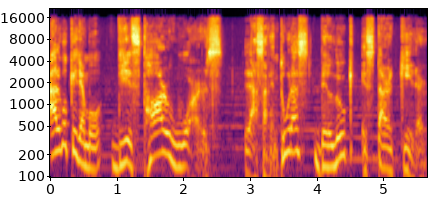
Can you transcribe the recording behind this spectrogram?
algo que llamó The Star Wars, las aventuras de Luke Starkiller.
